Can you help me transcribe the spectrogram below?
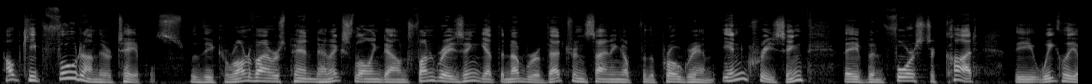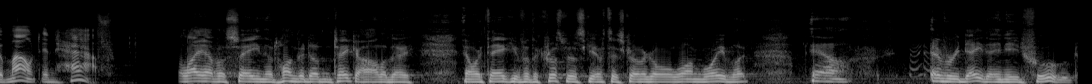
help keep food on their tables. With the coronavirus pandemic slowing down fundraising, yet the number of veterans signing up for the program increasing, they've been forced to cut the weekly amount in half. Well, I have a saying that hunger doesn't take a holiday. Know, I thank you for the Christmas gift. It's going to go a long way, but you know, every day they need food.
